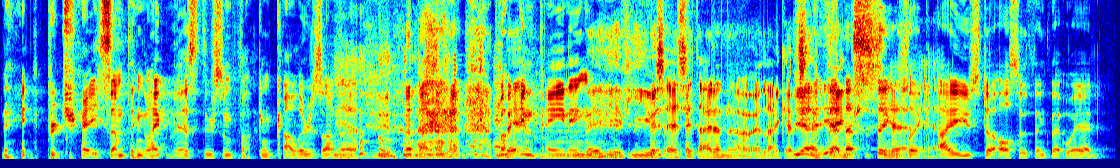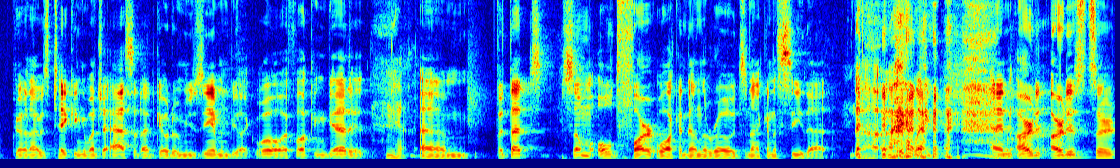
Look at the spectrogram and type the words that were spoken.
portray something like this through some fucking colors on a fucking painting. maybe if you use acid, I don't know. Like I've yeah, seen yeah, things. that's the thing. Yeah, like yeah. I used to also think that way. I'd when I was taking a bunch of acid, I'd go to a museum and be like, "Whoa, I fucking get it." Yeah. Um, but that's some old fart walking down the road's not going to see that. like, and art, artists are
